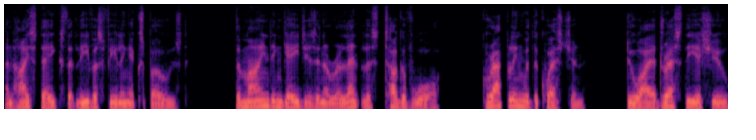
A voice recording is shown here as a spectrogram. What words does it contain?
and high stakes that leave us feeling exposed. The mind engages in a relentless tug of war, grappling with the question do I address the issue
